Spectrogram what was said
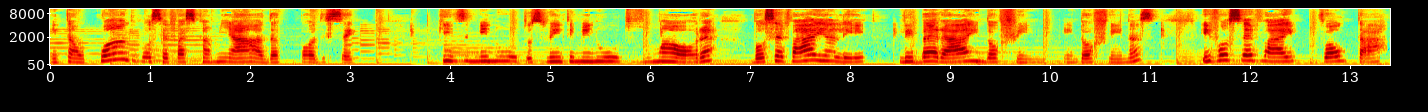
Então, quando você faz caminhada, pode ser 15 minutos, 20 minutos, uma hora, você vai ali liberar endorfinas e você vai voltar,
